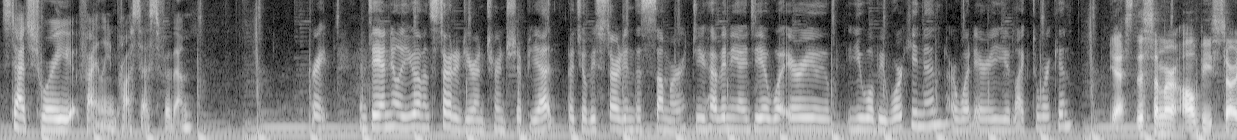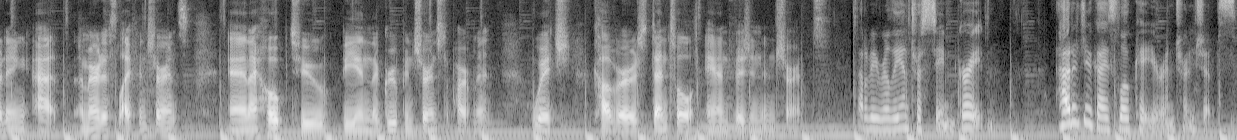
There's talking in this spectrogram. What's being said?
statutory filing process for them. Great. And Daniel, you haven't started your internship yet, but you'll be starting this summer. Do you have any idea what area you will be working in or what area you'd like to work in? Yes, this summer I'll be starting at Ameritas Life Insurance, and I hope to be in the group insurance department, which covers dental and vision insurance. That'll be really interesting. Great. How did you guys locate your internships?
